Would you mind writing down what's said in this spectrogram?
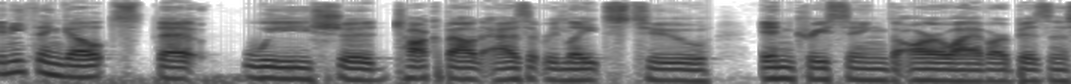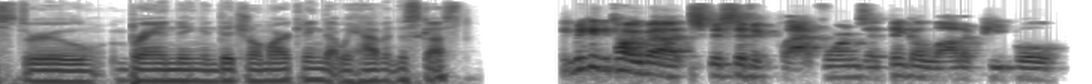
Anything else that we should talk about as it relates to increasing the ROI of our business through branding and digital marketing that we haven't discussed? We could talk about specific platforms. I think a lot of people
